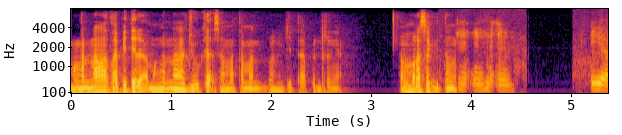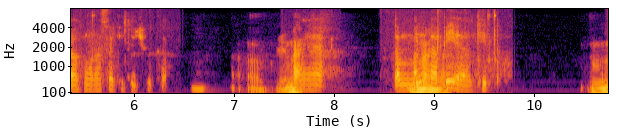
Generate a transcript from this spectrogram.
mengenal tapi tidak mengenal juga sama teman-teman kita, bener nggak? Kamu merasa gitu nggak? Iya aku merasa gitu juga Oke, Nah, kayak temen gimana? tapi ya gitu temen,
